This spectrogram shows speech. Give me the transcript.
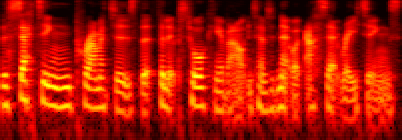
the setting parameters that Philip's talking about in terms of network asset ratings.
